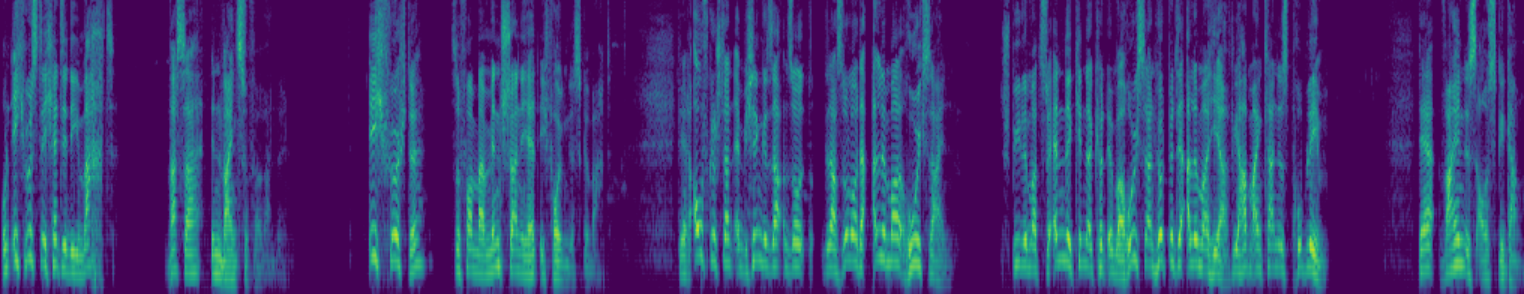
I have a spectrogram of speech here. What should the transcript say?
Und ich wüsste, ich hätte die Macht, Wasser in Wein zu verwandeln. Ich fürchte, so von meinem Menschsein her hätte ich Folgendes gemacht. Wäre aufgestanden, hätte mich hingesagt und so, gesagt, so Leute, alle mal ruhig sein. Spiele mal zu Ende, Kinder könnt immer ruhig sein, hört bitte alle mal her. Wir haben ein kleines Problem der Wein ist ausgegangen.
